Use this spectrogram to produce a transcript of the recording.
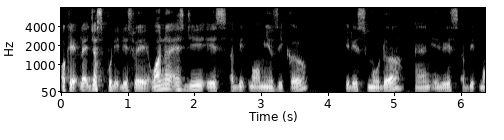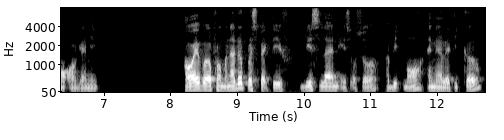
Okay, let's just put it this way. Wan'er SG is a bit more musical, it is smoother, and it is a bit more organic. However, from another perspective, this Lan is also a bit more analytical,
